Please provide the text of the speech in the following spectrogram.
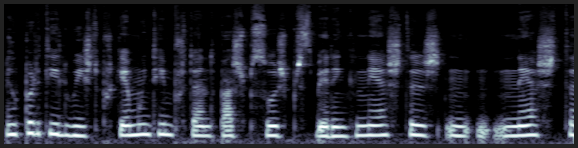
eu partilho isto porque é muito importante para as pessoas perceberem que nestas, nesta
